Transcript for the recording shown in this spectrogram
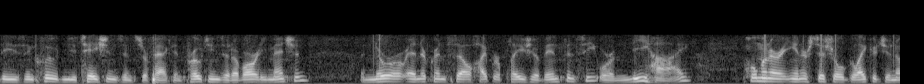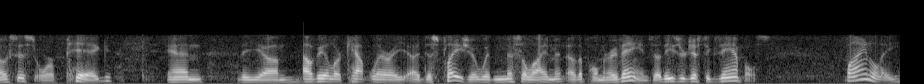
These include mutations in surfactant proteins that I've already mentioned, neuroendocrine cell hyperplasia of infancy, or NEHI, pulmonary interstitial glycogenosis, or PIG, and the um, alveolar capillary uh, dysplasia with misalignment of the pulmonary veins. So these are just examples. Finally,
